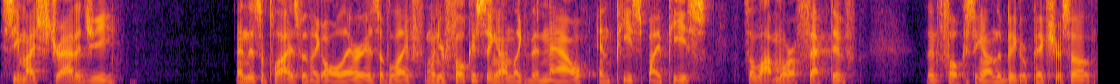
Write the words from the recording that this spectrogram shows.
See, my strategy, and this applies with like all areas of life, when you're focusing on like the now and piece by piece, it's a lot more effective than focusing on the bigger picture. So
